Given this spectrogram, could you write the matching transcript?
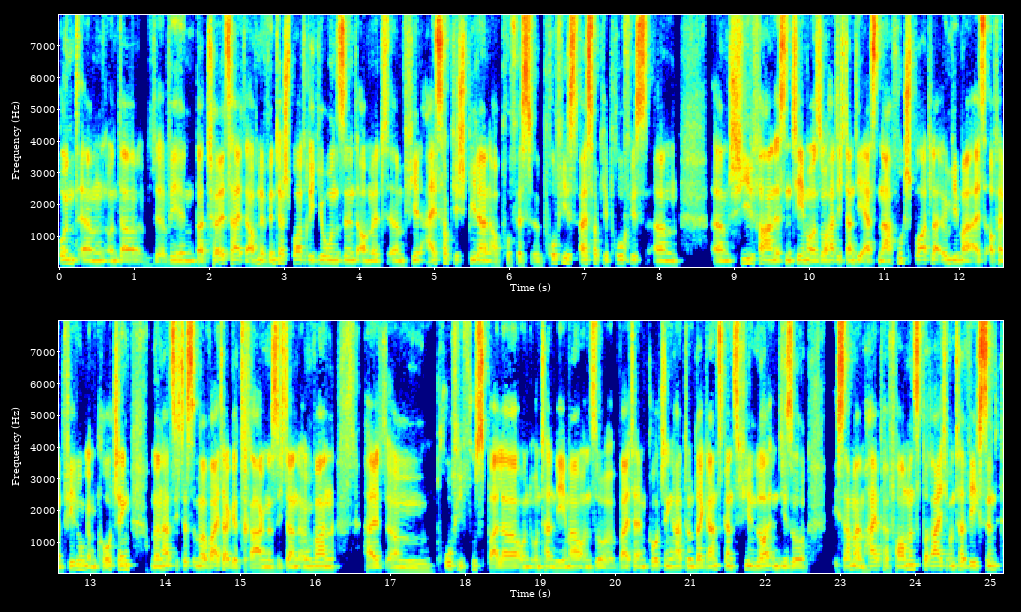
Und, ähm, und da wir in Bad Tölz halt auch eine Wintersportregion sind, auch mit ähm, vielen Eishockeyspielern, auch Profis, äh, Profis Eishockey-Profis, ähm, ähm, Skifahren ist ein Thema. So hatte ich dann die ersten Nachwuchssportler irgendwie mal als auf Empfehlung im Coaching. Und dann hat sich das immer weitergetragen, dass ich dann irgendwann halt ähm, Profifußballer und Unternehmer und so weiter im Coaching hatte. Und bei ganz, ganz vielen Leuten, die so, ich sag mal, im High-Performance-Bereich unterwegs sind,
